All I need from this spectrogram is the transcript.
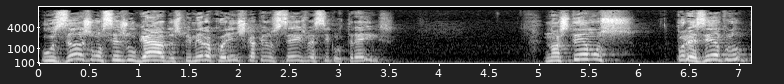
Os anjos vão ser julgados. 1 Coríntios capítulo 6, versículo 3. Nós temos, por exemplo,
